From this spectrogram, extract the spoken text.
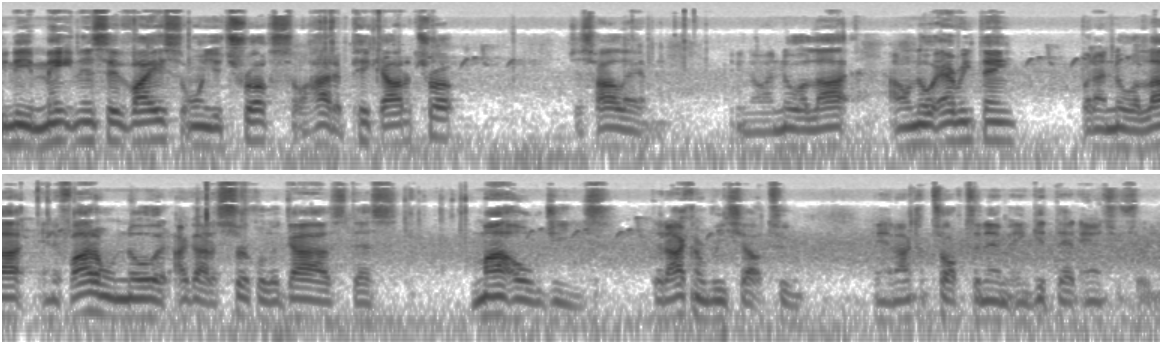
you need maintenance advice on your trucks or how to pick out a truck, just holler at me. You know, I know a lot. I don't know everything, but I know a lot. And if I don't know it, I got a circle of guys that's my OGs that I can reach out to and I can talk to them and get that answer for you.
